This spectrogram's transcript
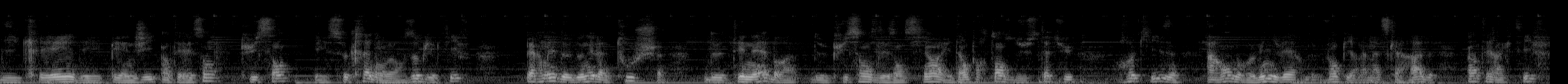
d'y créer des PNJ intéressants, puissants et secrets dans leurs objectifs, permet de donner la touche de ténèbres, de puissance des anciens et d'importance du statut requise à rendre l'univers de Vampire la Mascarade interactif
